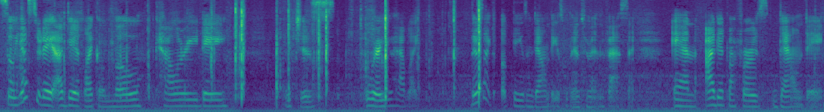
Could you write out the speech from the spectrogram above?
So yesterday I did like a low calorie day, which is where you have like, there's like up days and down days with intermittent fasting. And I did my first down day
